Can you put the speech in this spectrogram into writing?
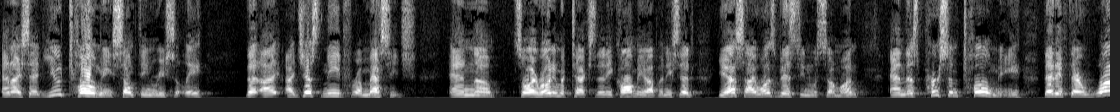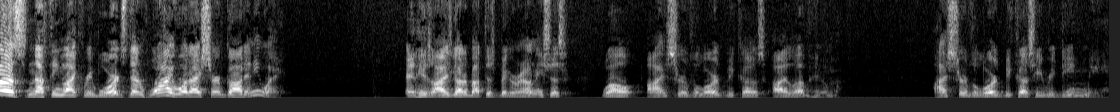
And I said, You told me something recently that I, I just need for a message. And uh, so I wrote him a text, and then he called me up and he said, Yes, I was visiting with someone, and this person told me that if there was nothing like rewards, then why would I serve God anyway? And his eyes got about this big around, and he says, Well, I serve the Lord because I love him. I serve the Lord because he redeemed me.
